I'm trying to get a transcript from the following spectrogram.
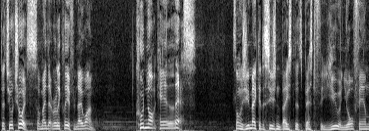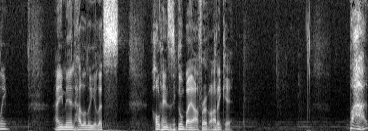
That's your choice. I've made that really clear from day one. Could not care less. As long as you make a decision based that's best for you and your family, amen, hallelujah. Let's hold hands and sing Kumbaya forever. I don't care. But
